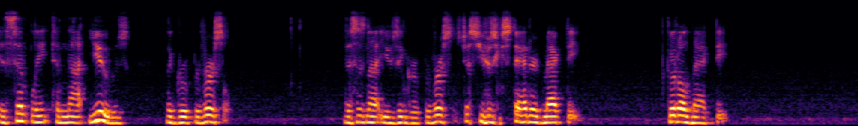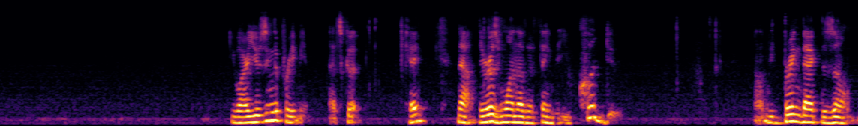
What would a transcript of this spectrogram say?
is simply to not use the group reversal. This is not using group reversals, just using standard MACD. Good old MACD. You are using the premium. That's good. Okay. Now, there is one other thing that you could do. Now, let me bring back the zone.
